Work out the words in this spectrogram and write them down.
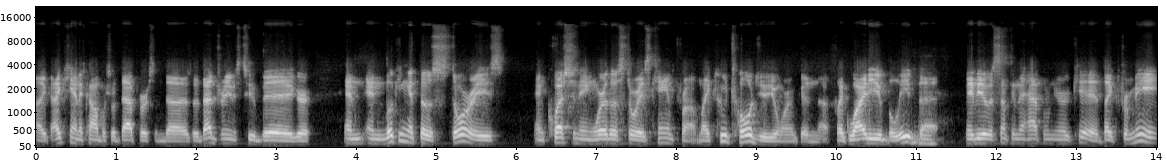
Like i can't accomplish what that person does or that dream is too big or and and looking at those stories and questioning where those stories came from like who told you you weren't good enough? Like why do you believe that? Maybe it was something that happened when you were a kid. Like for me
